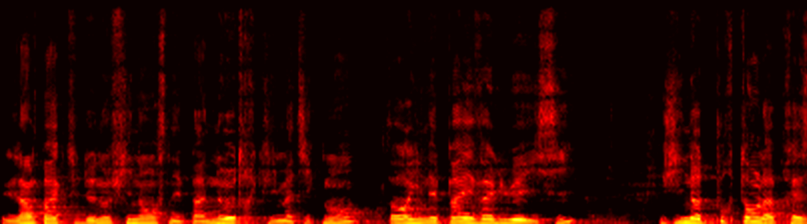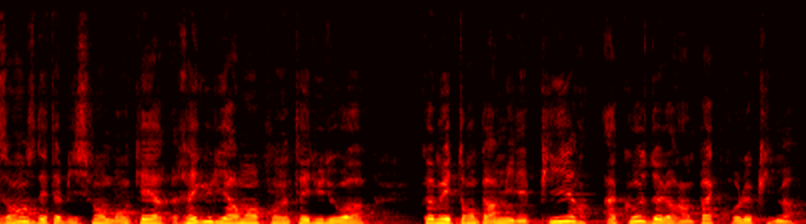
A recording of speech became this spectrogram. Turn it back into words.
l'impact de nos finances n'est pas neutre climatiquement, or il n'est pas évalué ici, J'y note pourtant la présence d'établissements bancaires régulièrement pointés du doigt comme étant parmi les pires à cause de leur impact pour le climat.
